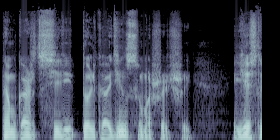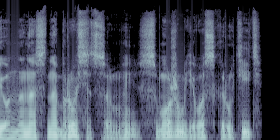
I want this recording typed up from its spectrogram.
Там, кажется, сидит только один сумасшедший. Если он на нас набросится, мы сможем его скрутить».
